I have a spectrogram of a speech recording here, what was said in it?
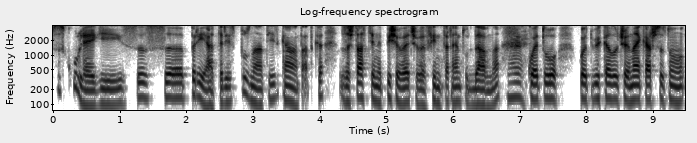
с колеги, с приятели, с познати и така нататък. За щастие не пиша вече в интернет отдавна, Е. което, което бих казал, че е най-качеството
